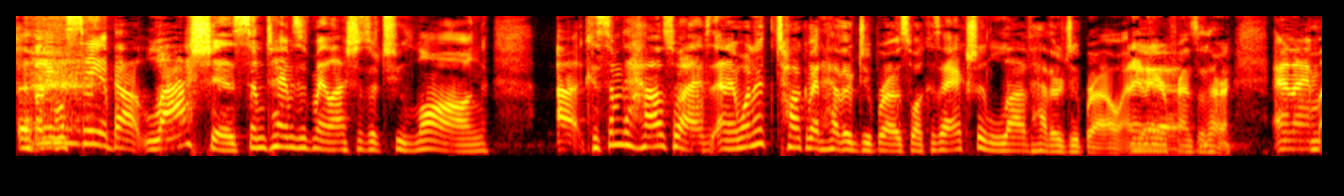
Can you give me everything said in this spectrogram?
But I will say about lashes, sometimes if my lashes are too long, because some of the housewives, and I want to talk about Heather Dubrow as well, because I actually love Heather Dubrow, and I know you're friends with her. And I'm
